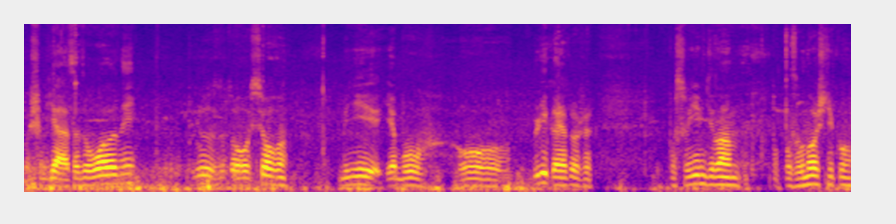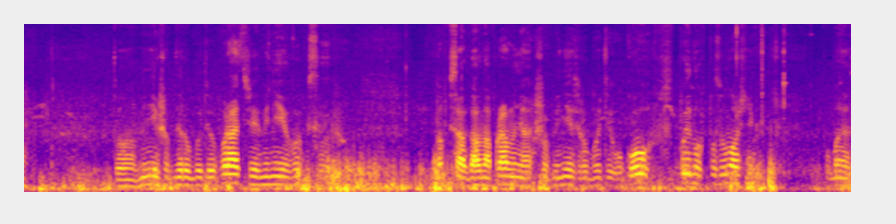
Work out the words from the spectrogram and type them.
В общем, я задоволений. Плюс до того всього мені я був у лікаря теж по своїм ділам, по позвоночнику. То мені, щоб не робити операцію, мені виписали, написав, дав направлення, щоб мені зробити укол в спину в позвоночник. У мене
